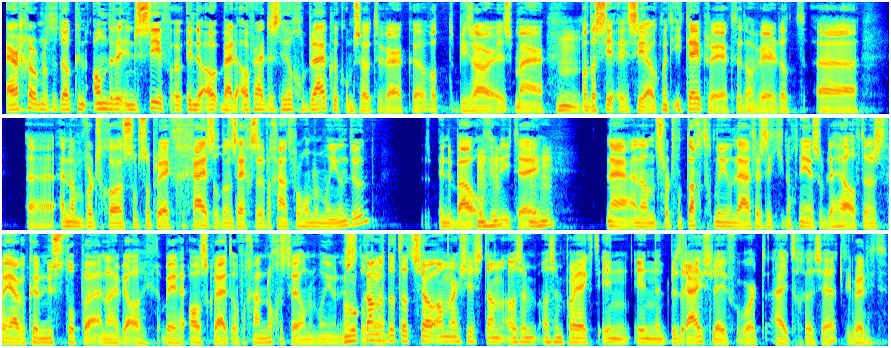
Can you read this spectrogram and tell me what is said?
erger, omdat het ook in andere industrie... In de, bij de overheid is het heel gebruikelijk om zo te werken, wat bizar is. Maar, Hmm. Want dan zie, zie je ook met IT-projecten dan weer dat... eh, eh, en dan wordt gewoon soms een project gegijzeld. Dan zeggen ze, we gaan het voor 100 miljoen doen. In de bouw of in de IT. Mhm. Nou ja, en dan een soort van 80 miljoen later zit je nog niet eens op de helft. En dan is het van, ja, we kunnen nu stoppen. En dan heb je al, ben je alles kwijt. Of we gaan nog eens 200 miljoen Maar hoe stoppen. kan het dat dat zo anders is dan als een, als een project in, in het bedrijfsleven wordt uitgezet? Ik weet niet.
